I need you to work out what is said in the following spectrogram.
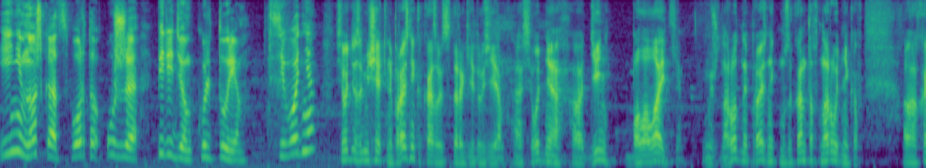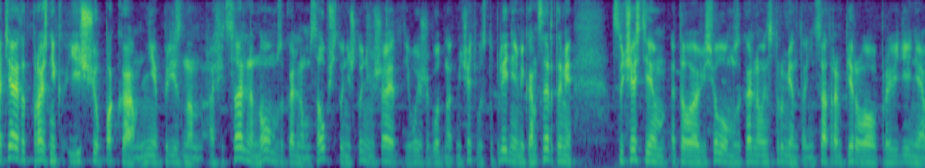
И немножко от спорта уже перейдем к культуре. Сегодня? Сегодня замечательный праздник, оказывается, дорогие друзья. А сегодня а, день балалайки. Международный праздник музыкантов-народников. А, хотя этот праздник еще пока не признан официально, но музыкальному сообществу ничто не мешает его ежегодно отмечать выступлениями, концертами с участием этого веселого музыкального инструмента. Инициатором первого проведения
